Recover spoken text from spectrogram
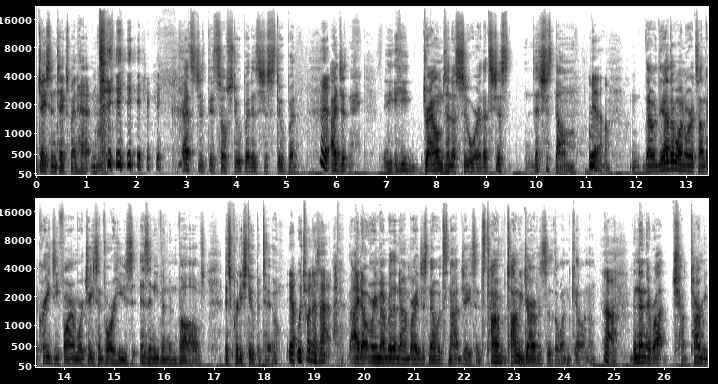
Jason takes Manhattan. That's just, it's so stupid. It's just stupid. Yeah. I just, he, he drowns in a sewer. That's just, that's just dumb. yeah. The, the other one where it's on the crazy farm where Jason Voorhees isn't even involved is pretty stupid too. Yeah. Which one is that? I don't remember the number. I just know it's not Jason. It's Tom. Tommy Jarvis is the one killing him. Ah. And then they brought Ch- Tommy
